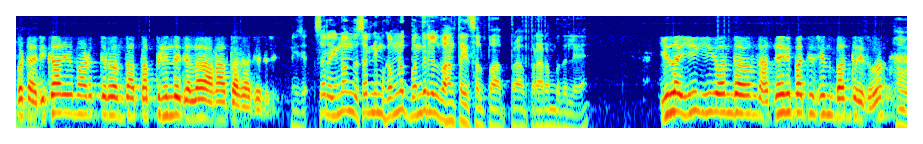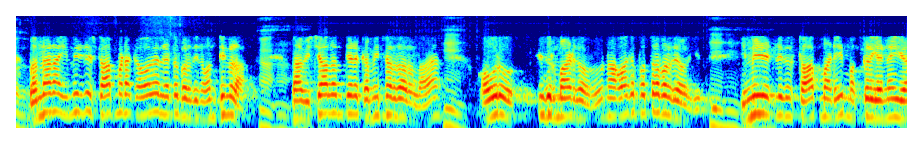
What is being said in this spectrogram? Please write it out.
ಬಟ್ ಅಧಿಕಾರಿ ಮಾಡುತ್ತಿರುವಂತ ತಪ್ಪಿನಿಂದ ಇದೆಲ್ಲ ಅನಾಹುತ ಆಗತ್ತಿದ್ರಿ ನಿಜ. ಸರ್ ಇನ್ನೊಂದು ಸರ್ ನಿಮ್ಮ ಗಮನಕ್ಕೆ ಬಂದಿರಲಿಲ್ವಾ ಅಂತ ಇದು ಸ್ವಲ್ಪ ಪ್ರಾರಂಭದಲ್ಲೇ? ಇಲ್ಲ ಈಗ ಈಗ ಒಂದ್ ಒಂದ್ ಹದಿನೈದು ಇಪ್ಪತ್ತು ದಿವಸದಿಂದ ಬಂದ್ರಿ ಇದು. ಬಂದಾಣ ಬಂದಾನ ಇಮಿಡಿಯೇಟ್ ಸ್ಟಾಪ್ ಮಾಡಕ್ ಅವಾಗ ಲೆಟರ್ ಬರ್ದಿನಿ ಒಂದ್ ತಿಂಗಳ. ನಾ ವಿಶಾಲ್ ಅಂತೇಳಿ ಕಮಿಷನರ್ ಅದಾರಲ್ಲ ಹ್ಮ್. ಅವರು ಇದ್ರ ಮಾಡಿದವರು ನಾ ಅವಾಗ ಪತ್ರ ಬರ್ದೆ ಅವ್ರಿಗೆ. ಇಮಿಡಿಯೇಟ್ಲಿ ಇದನ್ನ ಸ್ಟಾಪ್ ಮಾಡಿ ಮಕ್ಕಳಿಗೆ ಈಗ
